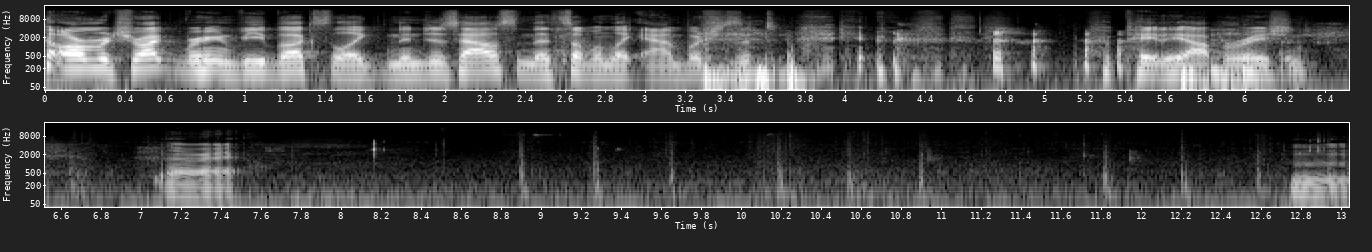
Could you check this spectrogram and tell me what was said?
armor truck bringing V bucks to like Ninja's house, and then someone like ambushes it. Payday operation. All right. Hmm.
